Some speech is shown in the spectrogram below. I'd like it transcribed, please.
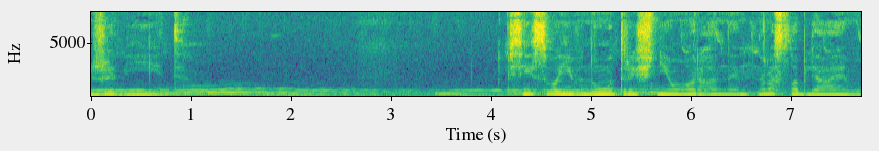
живіт, всі свої внутрішні органи розслабляємо.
